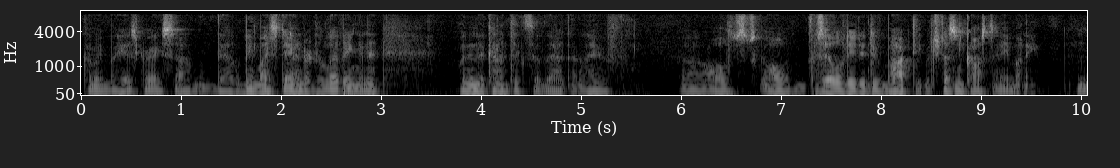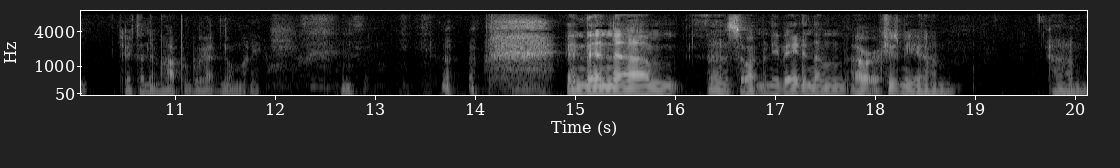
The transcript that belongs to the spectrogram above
coming by His grace uh, that'll be my standard of living and within the context of that I have uh, all all facility to do bhakti which doesn't cost any money hmm? Chaitanya Mahaprabhu had no money. and then, um, uh, so Atmanivedanam, or excuse me, um, um,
